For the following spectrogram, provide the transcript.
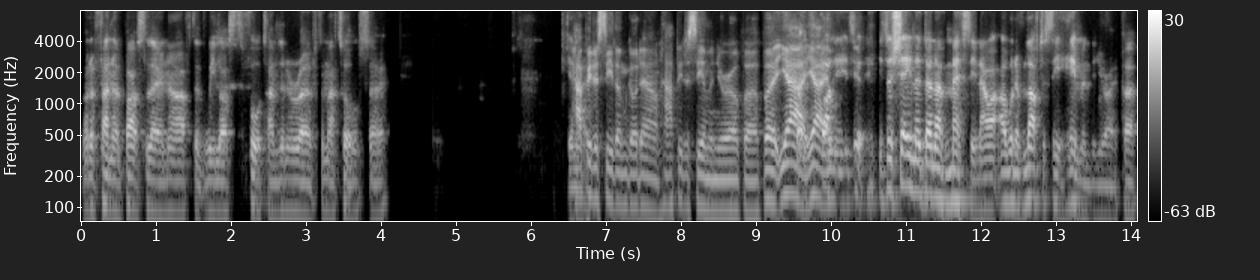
not a fan of Barcelona after we lost four times in a row of them at all. So happy know. to see them go down. Happy to see them in Europa. But yeah, but yeah. It's, it's, a shame they don't have Messi. Now, I would have loved to see him in the Europa.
